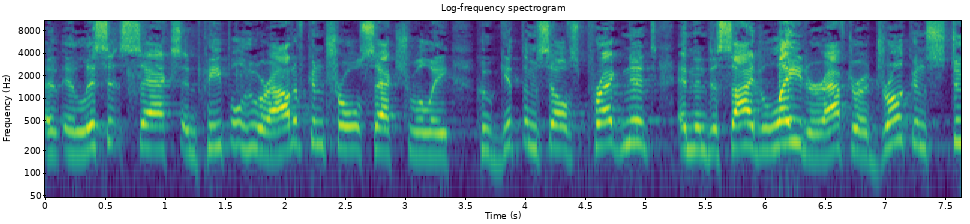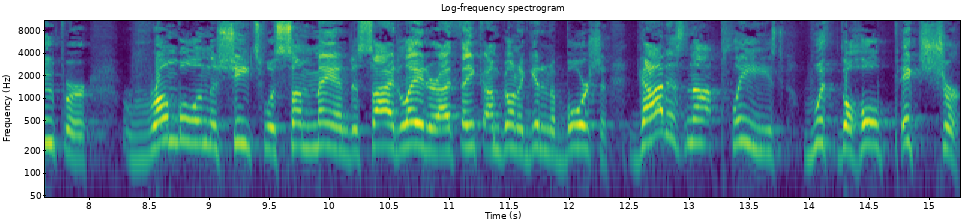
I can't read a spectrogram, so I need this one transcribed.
uh, illicit sex and people who are out of control sexually, who get themselves pregnant and then decide later, after a drunken stupor, rumble in the sheets with some man, decide later, I think I'm going to get an abortion. God is not pleased with the whole picture.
